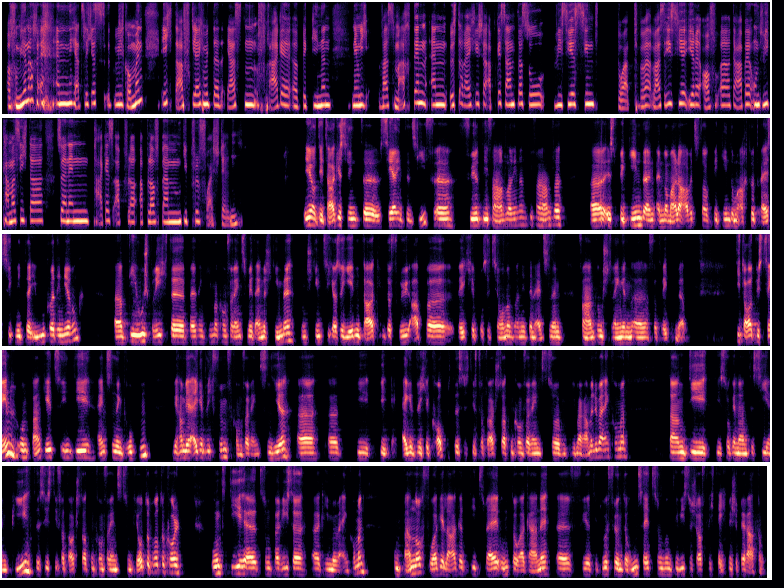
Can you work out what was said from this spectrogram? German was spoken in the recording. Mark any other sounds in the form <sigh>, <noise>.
Auch von mir noch <laughs> ein herzliches Willkommen. Ich darf gleich mit der ersten Frage äh, beginnen, nämlich was macht denn ein österreichischer Abgesandter so, wie Sie es sind dort? Was ist hier Ihre Aufgabe und wie kann man sich da so einen Tagesablauf beim Gipfel vorstellen? Ja, die Tage sind äh, sehr intensiv äh, für die Verhandlerinnen, die Verhandler. Äh, es beginnt, ein, ein normaler Arbeitstag beginnt um 8.30 Uhr mit der EU-Koordinierung. Äh, die EU spricht äh, bei den Klimakonferenzen mit einer Stimme und stimmt sich also jeden Tag in der Früh ab, welche Positionen dann in den einzelnen Verhandlungssträngen vertreten werden. Die dauert bis 10 und dann geht es in die einzelnen Gruppen. Wir haben ja eigentlich fünf Konferenzen hier die, die eigentliche COP, das ist die Vertragsstaatenkonferenz zum Klimarahmenübereinkommen. Dann die, die sogenannte CMP, das ist die Vertragsstaatenkonferenz zum Kyoto-Protokoll und die äh, zum Pariser äh, Klimaübereinkommen. Und dann noch vorgelagert die zwei Unterorgane äh, für die Durchführung der Umsetzung und die wissenschaftlich-technische Beratung.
